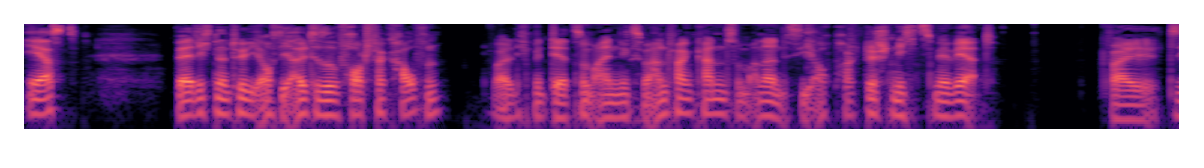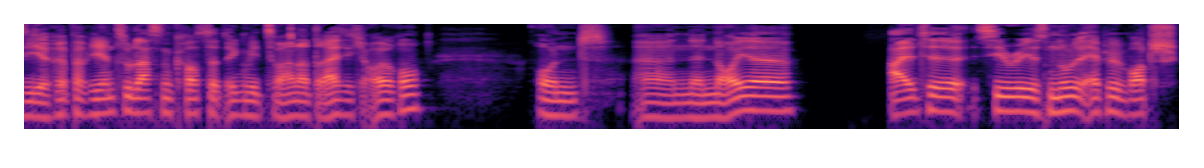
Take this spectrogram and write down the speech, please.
erst, werde ich natürlich auch die alte sofort verkaufen, weil ich mit der zum einen nichts mehr anfangen kann, zum anderen ist sie auch praktisch nichts mehr wert. Weil sie reparieren zu lassen kostet irgendwie 230 Euro und äh, eine neue alte Series 0 Apple Watch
